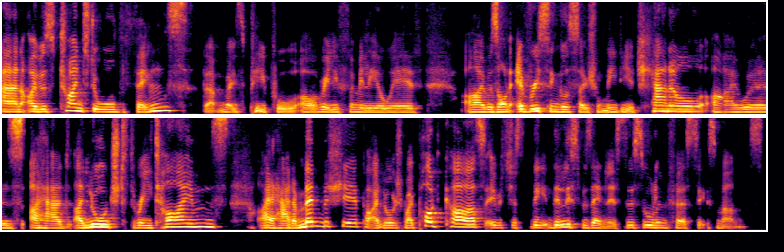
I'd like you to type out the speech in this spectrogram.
and I was trying to do all the things that most people are really familiar with. I was on every single social media channel. I was, I had, I launched three times. I had a membership. I launched my podcast. It was just, the, the list was endless. This was all in the first six months.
